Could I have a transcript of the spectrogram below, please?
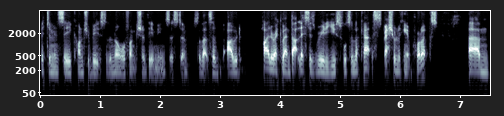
vitamin C contributes to the normal function of the immune system. So that's a I would highly recommend that list is really useful to look at, especially looking at products. Um,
